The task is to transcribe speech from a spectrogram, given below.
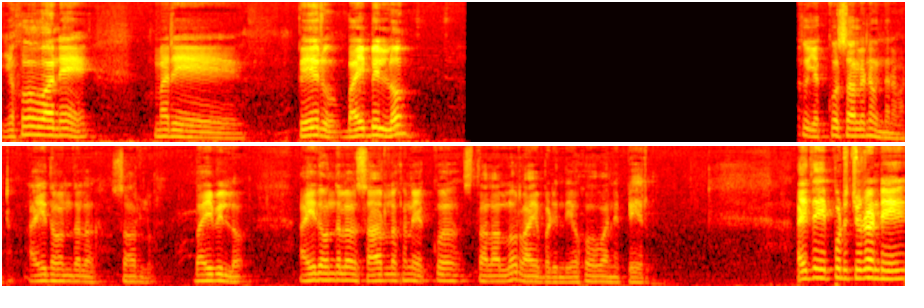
యహోవా అనే మరి పేరు బైబిల్లో ఎక్కువ సార్లునే ఉందన్నమాట. ఐదు వందల సార్లు బైబిల్లో. ఐదు వందల సార్ల కన్నా ఎక్కువ స్థలాల్లో రాయబడింది యహోవా అనే పేరు. అయితే ఇప్పుడు చూడండి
